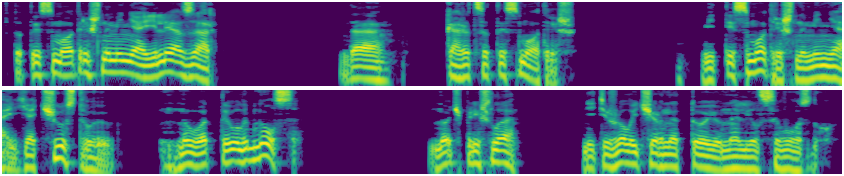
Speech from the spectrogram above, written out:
что ты смотришь на меня, или Азар. Да, кажется, ты смотришь. Ведь ты смотришь на меня, я чувствую. Ну вот ты улыбнулся. Ночь пришла. и тяжелой чернотою налился воздух.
